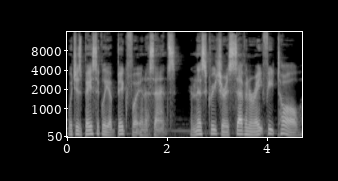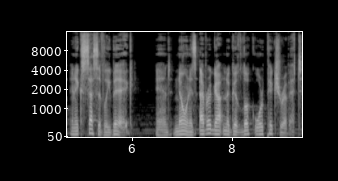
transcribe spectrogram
which is basically a Bigfoot in a sense, and this creature is 7 or 8 feet tall and excessively big, and no one has ever gotten a good look or picture of it.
